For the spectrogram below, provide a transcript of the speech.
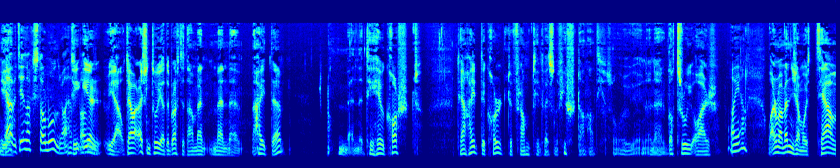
Ja, men det er nok stormoner. Det er, ja, og det var ikke en tog at det brøtte da, men, men uh, heite, men det hev kort, det er heite kort fram til 2014, hadde jeg, så en er godt tro i år. Å ja. Og arma mennesker må det er,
